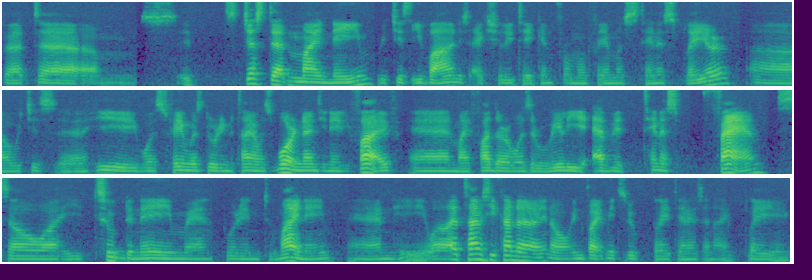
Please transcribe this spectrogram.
but um, it's just that my name, which is Ivan, is actually taken from a famous tennis player, uh, which is uh, he was famous during the time I was born, 1985, and my father was a really avid tennis fan so uh, he took the name and put it into my name. And he well at times he kind of you know invite me to play tennis and i play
